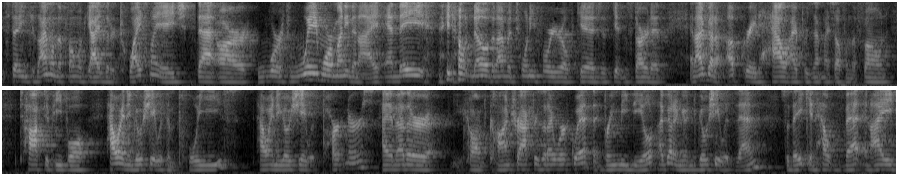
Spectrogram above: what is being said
studying because I'm on the phone with guys that are twice my age that are worth way more money than I, and they they don't know that I'm a 24 year old kid just getting started. And I've got to upgrade how I present myself on the phone, talk to people, how I negotiate with employees, how I negotiate with partners. I have other call them contractors that I work with that bring me deals. I've got to negotiate with them so they can help vet and I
